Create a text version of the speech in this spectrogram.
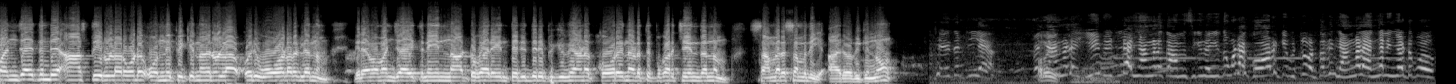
പഞ്ചായത്തിന്റെ ആസ്തിയിലുള്ള റോഡ് ഒന്നിപ്പിക്കുന്നതിനുള്ള ഒരു ഓർഡറില്ലെന്നും ഗ്രാമപഞ്ചായത്തിനെയും നാട്ടുകാരെയും തെറ്റിദ്ധരിപ്പിക്കുകയാണ് കോറി നടത്തിപ്പുകാർ ചെയ്യുന്നതെന്നും സമരസമിതി ആരോപിക്കുന്നു. അപ്പൊ ഈ ഞങ്ങൾ താമസിക്കുന്നത്. ഇതും വിട്ടു ഞങ്ങൾ എങ്ങനെ ഇങ്ങോട്ട് പോകും?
